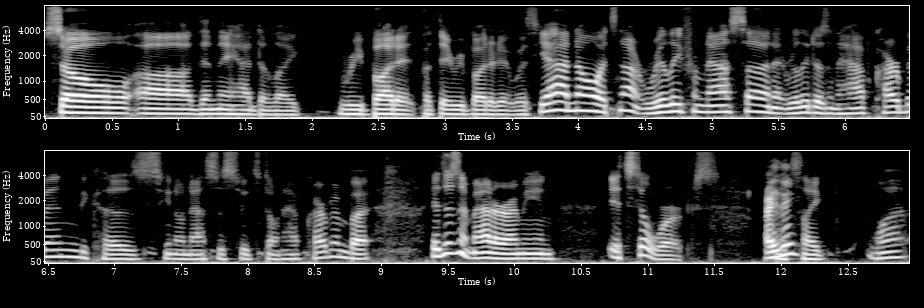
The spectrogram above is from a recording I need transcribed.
So uh, then they had to like rebut it, but they rebutted it with, "Yeah, no, it's not really from NASA, and it really doesn't have carbon because you know NASA suits don't have carbon." But it doesn't matter. I mean, it still works. I And think it's like what?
